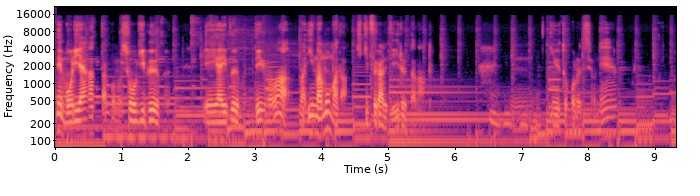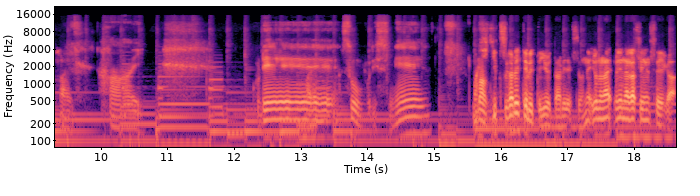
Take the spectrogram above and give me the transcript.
で盛り上がったこの将棋ブーム、AI ブームっていうのは、まあ、今もまだ引き継がれているんだなと、うん、いうところですよね。はい。はい。これ、そうですね。まあ、引き継がれてるって言うとあれですよね。米長先生が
